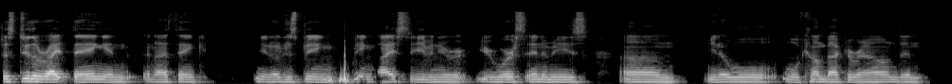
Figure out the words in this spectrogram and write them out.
just do the right thing. And and I think, you know, just being being nice to even your your worst enemies. Um, you know, will will come back around and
